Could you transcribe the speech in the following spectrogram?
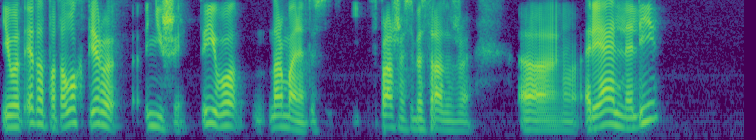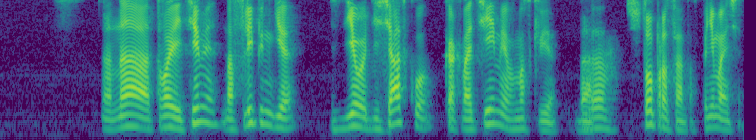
И вот этот потолок первой ниши, ты его нормально, то есть спрашивай себя сразу же, э, реально ли на твоей теме, на флиппинге сделать десятку, как на теме в Москве. Да. Сто процентов, понимаете?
